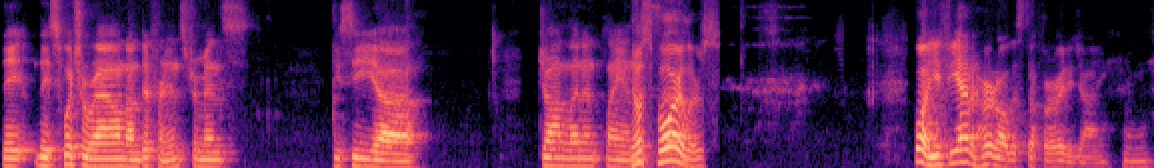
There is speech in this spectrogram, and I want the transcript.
They they switch around on different instruments. You see uh, John Lennon playing. No uh, spoilers. well, if you haven't heard all this stuff already, Johnny. I mean,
